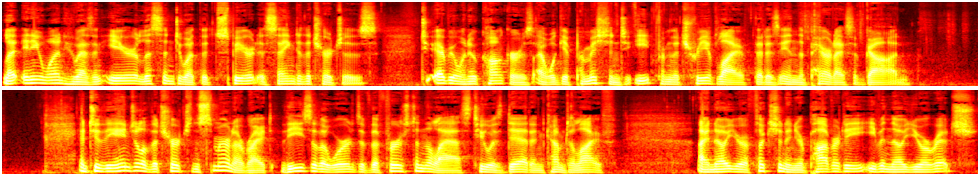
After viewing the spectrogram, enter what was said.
Let anyone who has an ear listen to what the Spirit is saying to the churches. To everyone who conquers, I will give permission to eat from the tree of life that is in the paradise of God. And to the angel of the church in Smyrna write, These are the words of the first and the last, who is dead and come to life. I know your affliction and your poverty, even though you are rich.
